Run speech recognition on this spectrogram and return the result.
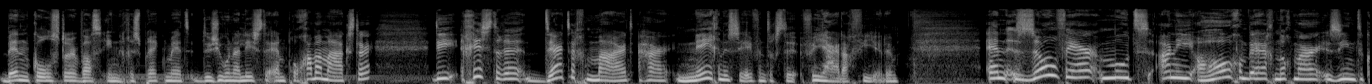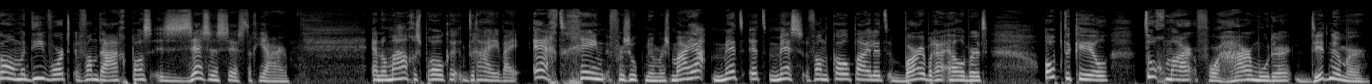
Ben Kolster was in gesprek met de journaliste en programmamaakster... die gisteren 30 maart haar 79ste verjaardag vierde. En zover moet Annie Hogenberg nog maar zien te komen. Die wordt vandaag pas 66 jaar. En normaal gesproken draaien wij echt geen verzoeknummers. Maar ja, met het mes van co-pilot Barbara Elbert op de keel... toch maar voor haar moeder dit nummer.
